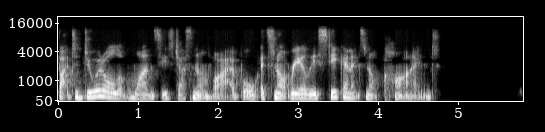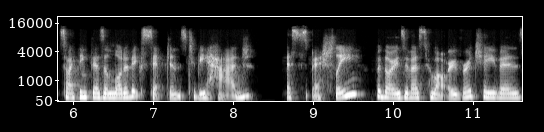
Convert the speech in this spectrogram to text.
but to do it all at once is just not viable. It's not realistic and it's not kind. So I think there's a lot of acceptance to be had, especially for those of us who are overachievers,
